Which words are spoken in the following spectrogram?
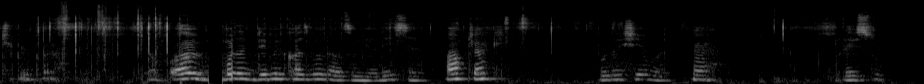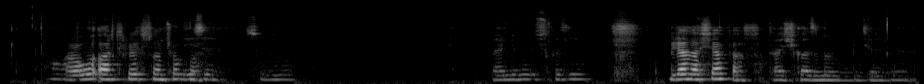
Çık yukarı. Ya abi burada demir kazma lazım ya. Neyse. Ne yapacak? Burada şey var. Ne? Redstone. Araba artık restoran çok var. Neyse. Sorun yok. Ben dümdüz kazayım. Biraz aşağı kaz. Taş kazmam bir tane kadar.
